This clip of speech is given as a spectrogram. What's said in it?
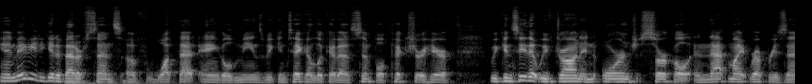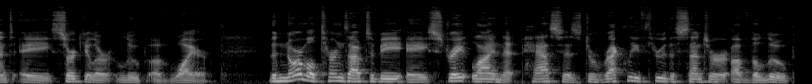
And maybe to get a better sense of what that angle means, we can take a look at a simple picture here. We can see that we've drawn an orange circle, and that might represent a circular loop of wire. The normal turns out to be a straight line that passes directly through the center of the loop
